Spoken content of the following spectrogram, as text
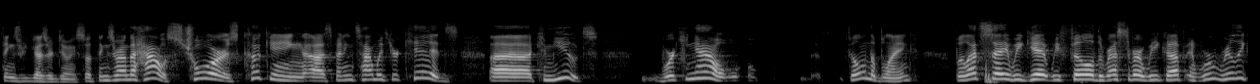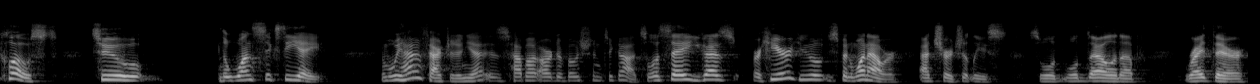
things you guys are doing. So things around the house, chores, cooking, uh, spending time with your kids, uh, commute, working out, fill in the blank. But let's say we get we fill the rest of our week up and we're really close to the 168. And what we haven't factored in yet is how about our devotion to God? So let's say you guys are here, you, spend one hour at church at least. So we'll, we'll dial it up right there.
